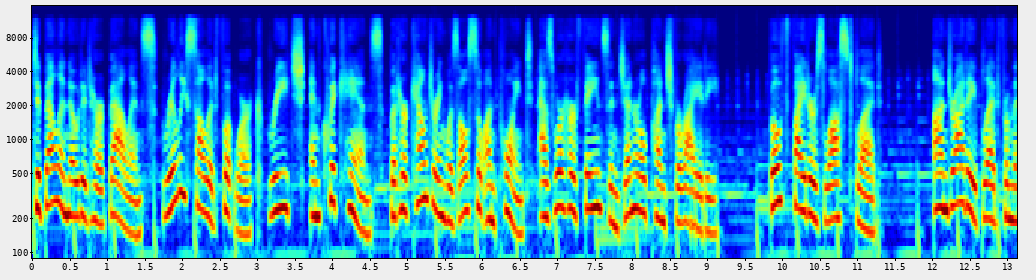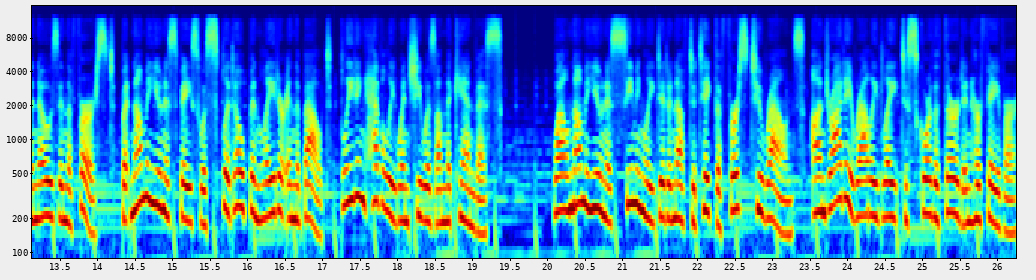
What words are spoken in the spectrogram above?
DiBella noted her balance, really solid footwork, reach, and quick hands, but her countering was also on point, as were her feints and general punch variety. Both fighters lost blood. Andrade bled from the nose in the first, but Namajunas' face was split open later in the bout, bleeding heavily when she was on the canvas. While Namajunas seemingly did enough to take the first two rounds, Andrade rallied late to score the third in her favor.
